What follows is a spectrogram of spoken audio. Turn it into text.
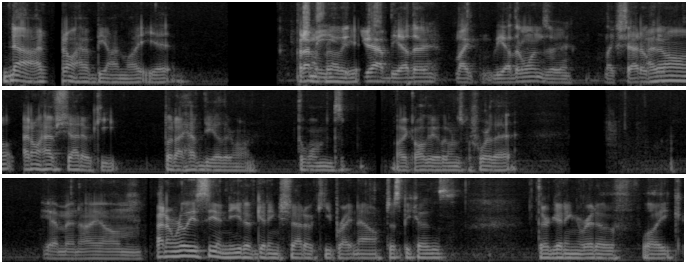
No, I don't have Beyond Light yet. but I mean you, probably- you have the other like the other ones or like Shadow. I don't. I don't have Shadowkeep, but I have the other one. The ones like all the other ones before that. Yeah, man, I um I don't really see a need of getting Shadowkeep right now, just because they're getting rid of like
